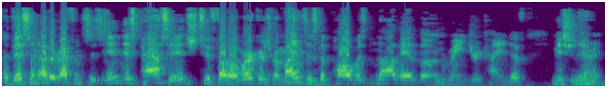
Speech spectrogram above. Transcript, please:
This and other references in this passage to fellow workers reminds us that Paul was not a lone ranger kind of missionary.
